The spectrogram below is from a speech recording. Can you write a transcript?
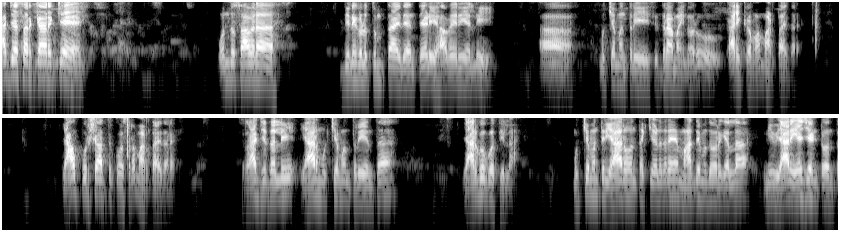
ರಾಜ್ಯ ಸರ್ಕಾರಕ್ಕೆ ಒಂದು ಸಾವಿರ ದಿನಗಳು ತುಂಬ್ತಾ ಇದೆ ಅಂತೇಳಿ ಹಾವೇರಿಯಲ್ಲಿ ಮುಖ್ಯಮಂತ್ರಿ ಸಿದ್ದರಾಮಯ್ಯನವರು ಕಾರ್ಯಕ್ರಮ ಮಾಡ್ತಾ ಇದ್ದಾರೆ. ಯಾವ ಪುರುಷಾರ್ಥಕ್ಕೋಸ್ಕರ ಮಾಡ್ತಾ ಇದ್ದಾರೆ? ರಾಜ್ಯದಲ್ಲಿ ಯಾರು ಮುಖ್ಯಮಂತ್ರಿ ಅಂತ ಯಾರಿಗೂ ಗೊತ್ತಿಲ್ಲ. ಮುಖ್ಯಮಂತ್ರಿ ಯಾರು ಅಂತ ಕೇಳಿದ್ರೆ ಮಾಧ್ಯಮದವ್ರಿಗೆಲ್ಲ, ನೀವು ಯಾರು ಏಜೆಂಟು ಅಂತ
